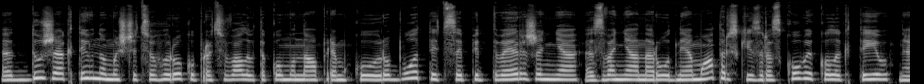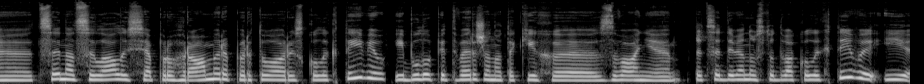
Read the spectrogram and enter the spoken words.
Е, дуже активно ми ще цього року працювали в такому напрямку роботи. Це підтвердження звання народний аматорський зразковий колектив. Е, це надсилалися програми, репертуари з колективів, і було підтверджено таких звань. Це 92 колективи і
